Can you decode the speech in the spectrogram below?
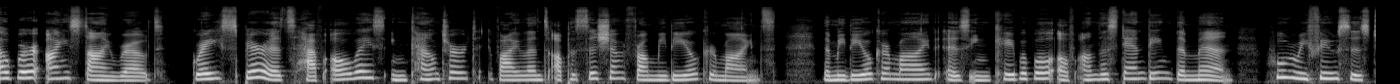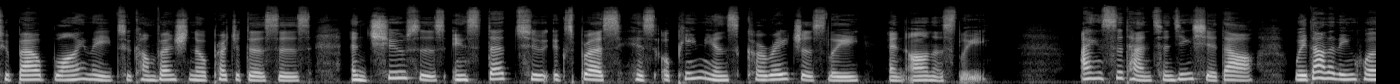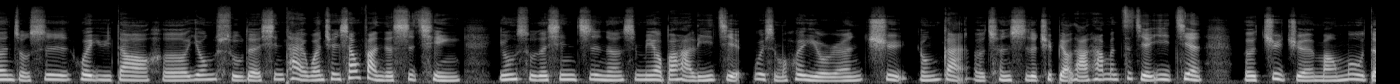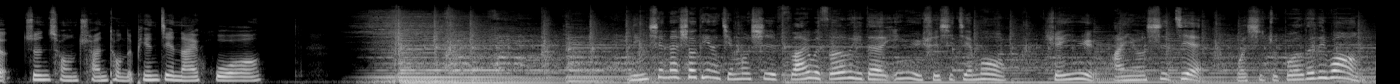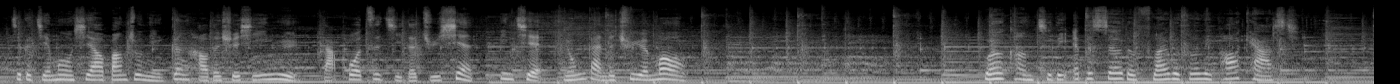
Albert Einstein wrote, Great spirits have always encountered violent opposition from mediocre minds. The mediocre mind is incapable of understanding the man who refuses to bow blindly to conventional prejudices and chooses instead to express his opinions courageously and honestly. 爱因斯坦曾经写道：“伟大的灵魂总是会遇到和庸俗的心态完全相反的事情。庸俗的心智呢是没有办法理解为什么会有人去勇敢而诚实的去表达他们自己的意见，而拒绝盲目的遵从传统的偏见来活。”您现在收听的节目是《Fly with Lily》的英语学习节目。学英语，环游世界。我是主播 Lily Wong。这个节目是要帮助你更好的学习英语，打破自己的局限，并且勇敢的去圆梦。Welcome to the episode of Fly with Lily podcast。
